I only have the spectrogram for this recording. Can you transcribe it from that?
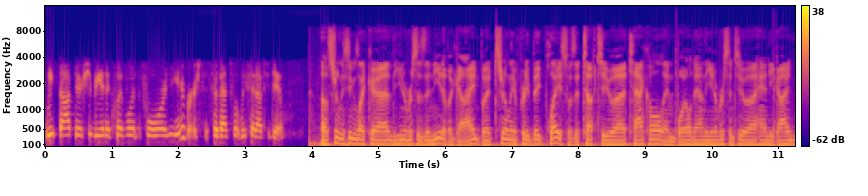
we thought there should be an equivalent for the universe, so that's what we set out to do. It certainly seems like uh, the universe is in need of a guide, but certainly a pretty big place. Was it tough to uh, tackle and boil down the universe into a handy guide?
